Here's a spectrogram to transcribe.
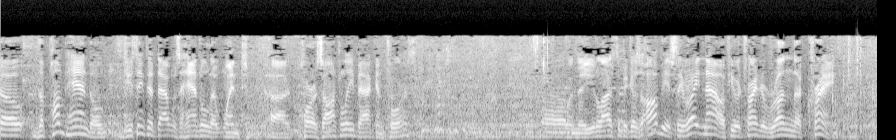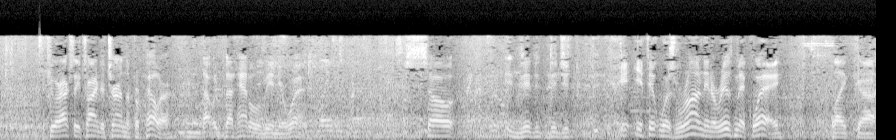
So the pump handle, do you think that that was a handle that went uh, horizontally back and forth when they utilized it? Because obviously, right now, if you were trying to run the crank, if you were actually trying to turn the propeller, that would that handle would be in your way. So, did, did you? If it was run in a rhythmic way, like uh,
